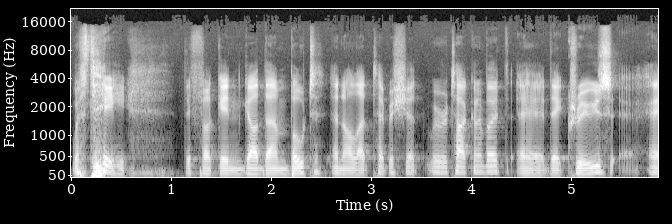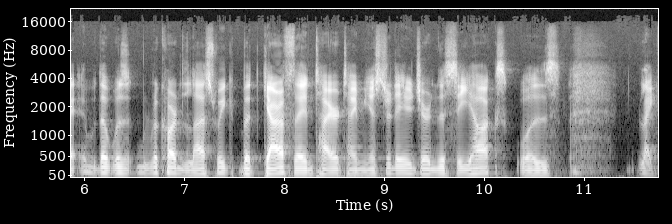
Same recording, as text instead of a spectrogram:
with the the fucking goddamn boat and all that type of shit we were talking about. Uh, the cruise uh, that was recorded last week, but Gareth the entire time yesterday during the Seahawks was like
